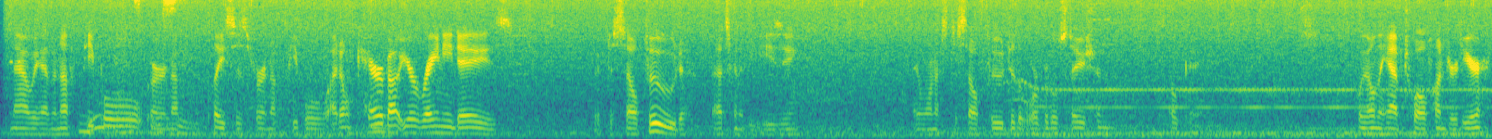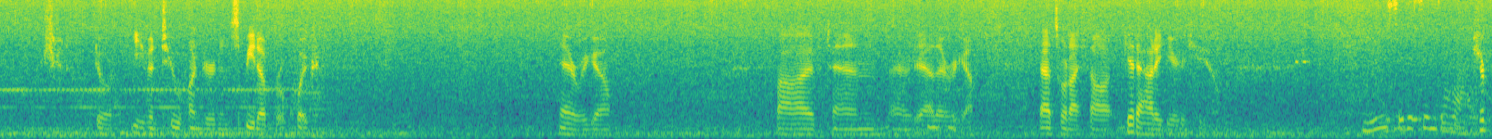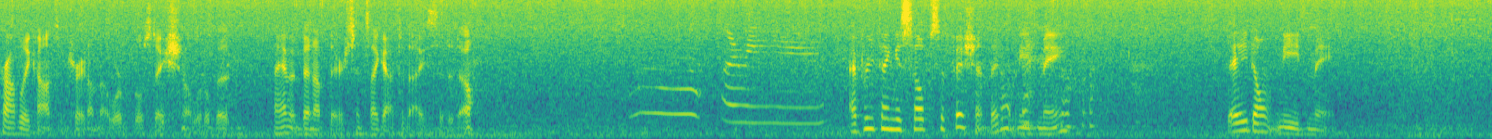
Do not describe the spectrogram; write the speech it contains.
Now we have enough mm, people, or enough places for enough people. I don't care about your rainy days. We have to sell food. That's gonna be easy. They want us to sell food to the orbital station. Okay. We only have 1,200 here. Do an even 200 and speed up real quick. There we go. Five, ten. There, yeah, there we go. That's what I thought. Get out of here, you. New citizens I arrived. should probably concentrate on the orbital station a little bit. I haven't been up there since I got to the Ice Citadel. I mean. Everything is self-sufficient. They don't need me. They don't need me.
